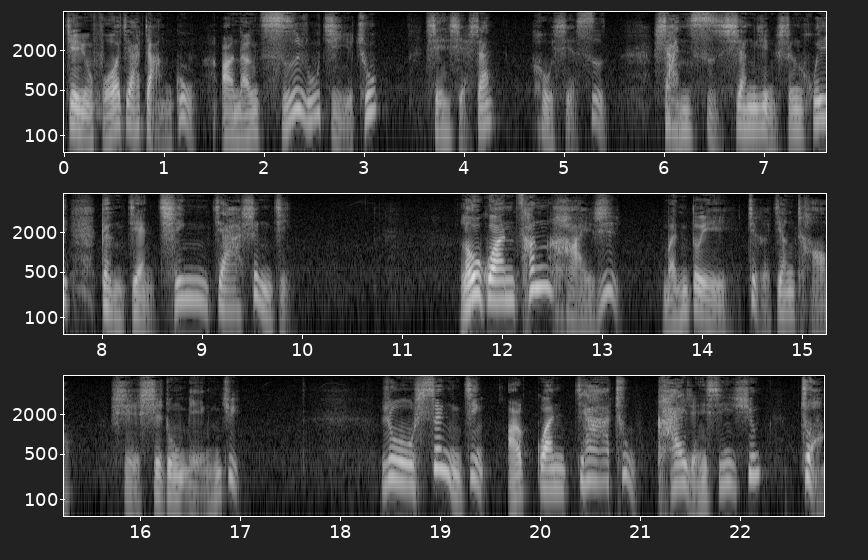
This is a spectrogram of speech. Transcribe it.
借用佛家掌故，而能词如己出，先写山，后写寺，山寺相映生辉，更见清家盛景。楼观沧海日，门对浙江潮，是诗中名句。入胜境而观佳处，开人心胸，壮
